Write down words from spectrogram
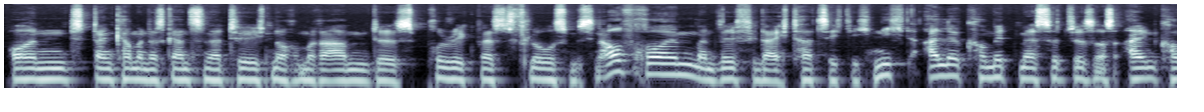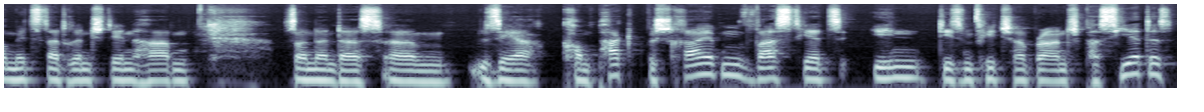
Und dann kann man das Ganze natürlich noch im Rahmen des Pull-Request-Flows ein bisschen aufräumen. Man will vielleicht tatsächlich nicht alle Commit-Messages aus allen Commits da drin stehen haben sondern das ähm, sehr kompakt beschreiben, was jetzt in diesem Feature Branch passiert ist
